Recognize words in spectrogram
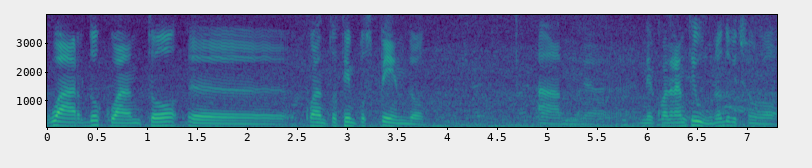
guardo quanto, eh, quanto tempo spendo a, mm, nel quadrante 1 dove ci sono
